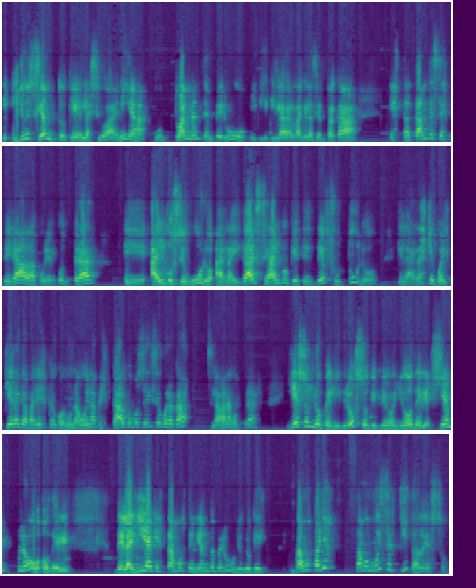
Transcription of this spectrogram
y, yo siento que la ciudadanía puntualmente en Perú, y, y la verdad que la siento acá, está tan desesperada por encontrar eh, algo seguro, arraigarse a algo que te dé futuro, que la verdad es que cualquiera que aparezca con una buena pescada, como se dice por acá, se la van a comprar. Y eso es lo peligroso que creo yo del ejemplo o, del, de la guía que estamos teniendo Perú. Yo creo que vamos para allá, estamos muy cerquita de eso.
